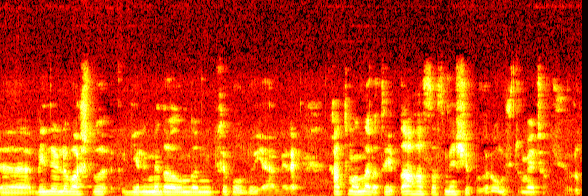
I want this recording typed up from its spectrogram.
E, belirli başlı gerilme dağılımlarının yüksek olduğu yerlere katmanlar atayıp daha hassas mesh yapıları oluşturmaya çalışıyoruz.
